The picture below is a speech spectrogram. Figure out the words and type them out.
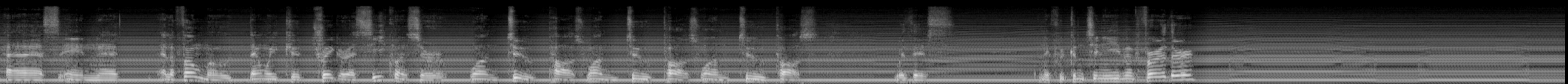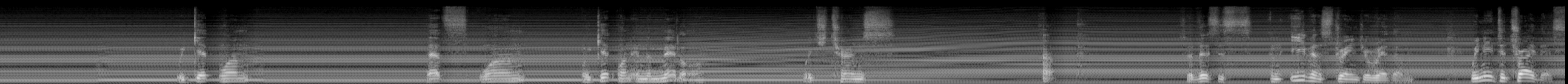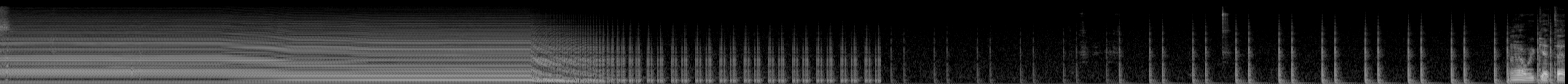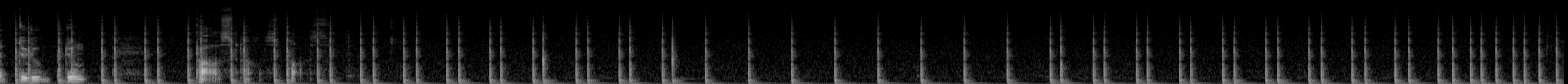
as in uh, LFO mode, then we could trigger a sequencer, one, two, pause, one, two, pause, one, two, pause, with this. And if we continue even further, we get one, that's one, we get one in the middle, which turns up. So this is an even stranger rhythm. We need to try this. Get that doo doo doom. Pause, pause, pause.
